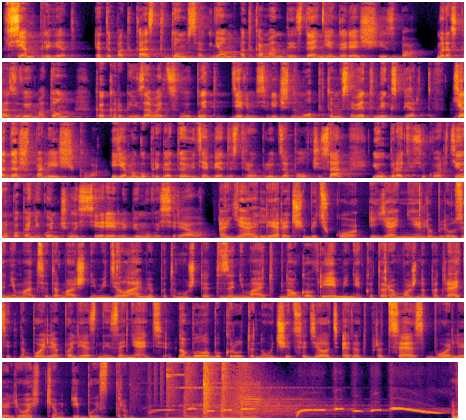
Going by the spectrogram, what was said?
Всем привет! Это подкаст «Дом с огнем» от команды издания «Горящая изба». Мы рассказываем о том, как организовать свой быт, делимся личным опытом и советами экспертов. Я Даша Полещикова, и я могу приготовить обед из трех блюд за полчаса и убрать всю квартиру, пока не кончилась серия любимого сериала. А я Лера Чебедько, и я не люблю заниматься домашними делами, потому что это занимает много времени, которое можно потратить на более полезные занятия. Но было бы круто научиться делать этот процесс более легким и быстрым.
